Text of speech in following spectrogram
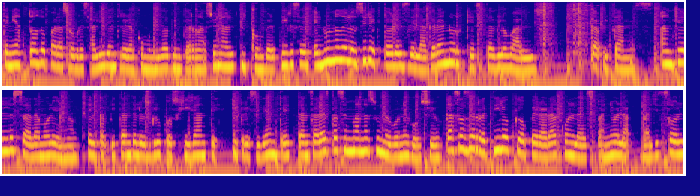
tenía todo para sobresalir entre la comunidad internacional y convertirse en uno de los directores de la gran orquesta global. Capitanes. Ángel Lozada Moreno, el capitán de los grupos Gigante y Presidente, lanzará esta semana su nuevo negocio, casas de retiro que operará con la española Vallesol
